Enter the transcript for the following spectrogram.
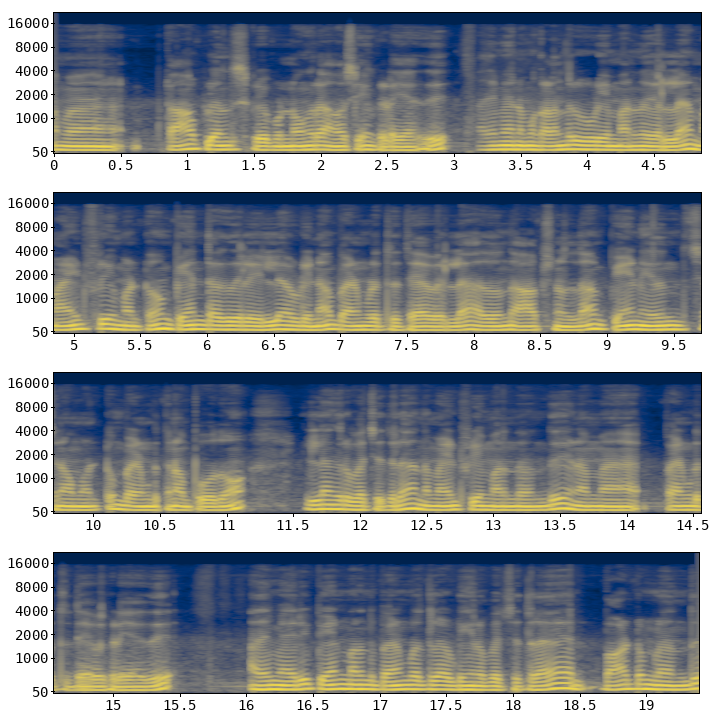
நம்ம டாப்லேருந்து ஸ்ப்ரே பண்ணுங்கிற அவசியம் கிடையாது. அதேமாதிரி நம்ம கலந்துருக்கக்கூடிய மருந்துகளில் மைண்ட் ஃப்ரீ மட்டும் பேன் தாக்குதல் இல்லை அப்படின்னா பயன்படுத்த தேவையில்லை. அது வந்து ஆப்ஷனல் தான். பேன் இருந்துச்சுன்னா மட்டும் பயன்படுத்தினா போதும். இல்லைங்கிற பட்சத்தில் அந்த மைண்ட் ஃப்ரீ மருந்தை வந்து நம்ம பயன்படுத்த தேவை கிடையாது. அதேமாதிரி பேன் மருந்து பயன்படுத்தலை அப்படிங்கிற பட்சத்தில் பாட்டமில் இருந்து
